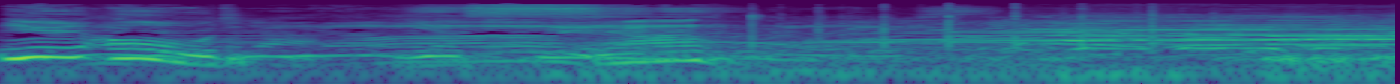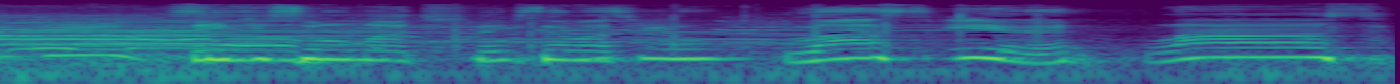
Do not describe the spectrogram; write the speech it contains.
year old. Yes. Yeah. Thank you so much. Thanks so much. Last year, last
